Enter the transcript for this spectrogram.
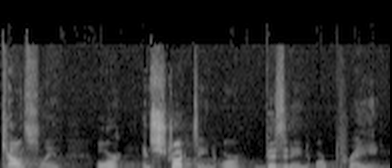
counseling or instructing or visiting or praying.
